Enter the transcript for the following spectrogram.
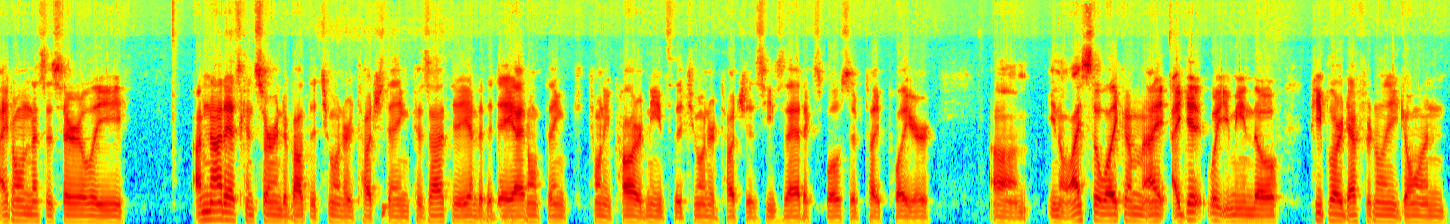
I don't necessarily. I'm not as concerned about the 200 touch thing because at the end of the day, I don't think Tony Pollard needs the 200 touches. He's that explosive type player. Um, you know, I still like him. I, I get what you mean though. People are definitely going,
